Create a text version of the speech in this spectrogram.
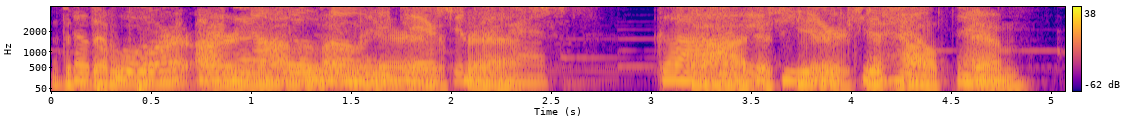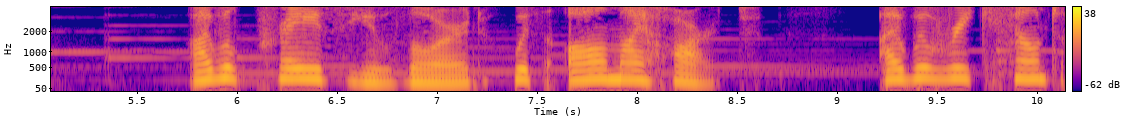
The, the poor are not alone in their distress. God, God is here to help them. I will praise you, Lord, with all my heart. I will recount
